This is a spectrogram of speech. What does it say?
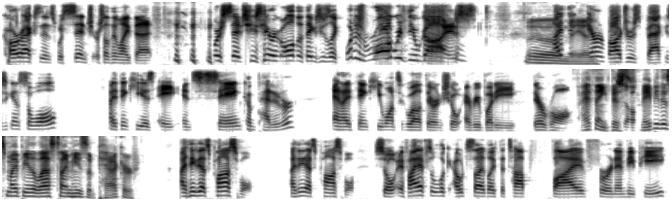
car accidents with Cinch or something like that. Or Cinch, he's hearing all the things. He's like, "What is wrong with you guys?" oh, I think man. Aaron Rodgers' back is against the wall. I think he is a insane competitor, and I think he wants to go out there and show everybody they're wrong. I think this So- maybe this might be the last time he's a Packer. I think that's possible. I think that's possible. So if I have to look outside like the top five for an MVP,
